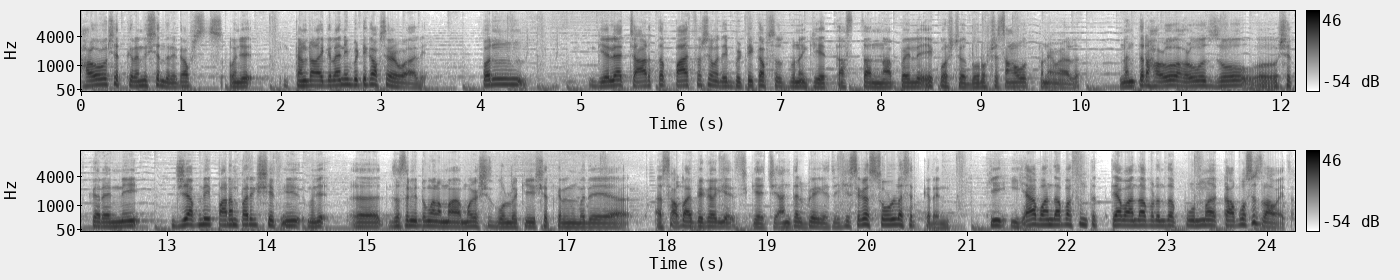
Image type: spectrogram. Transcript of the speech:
हळूहळू शेतकऱ्यांनी सेंद्रिय कापूस म्हणजे कंटाळा केला आणि बिटी कापसाकडे वळाले. पण गेल्या चार ते पाच वर्षामध्ये बिटी कापूस उत्पन्न घेत असताना पहिले एक वर्ष दोन वर्ष चांगलं उत्पन्न मिळालं. नंतर हळूहळू जो शेतकऱ्यांनी जी आपली पारंपरिक शेती म्हणजे जसं मी तुम्हाला मा मगाशीच बोललो की शेतकऱ्यांमध्ये सापळा पिकं घ्याय घ्यायची आंतरपिकं घ्यायची हे सगळं सोडलं शेतकऱ्यांनी. की या बांधापासून तर त्या बांधापर्यंत पूर्ण कापूसच लावायचा.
